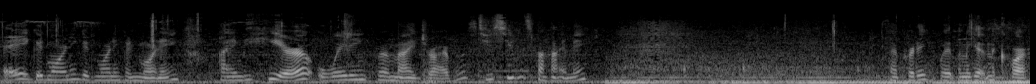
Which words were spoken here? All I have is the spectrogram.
Hey, good morning, good morning, good morning. I'm here waiting for my drivers. Do you see what's behind me? Isn't that pretty? Wait, let me get in the car.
